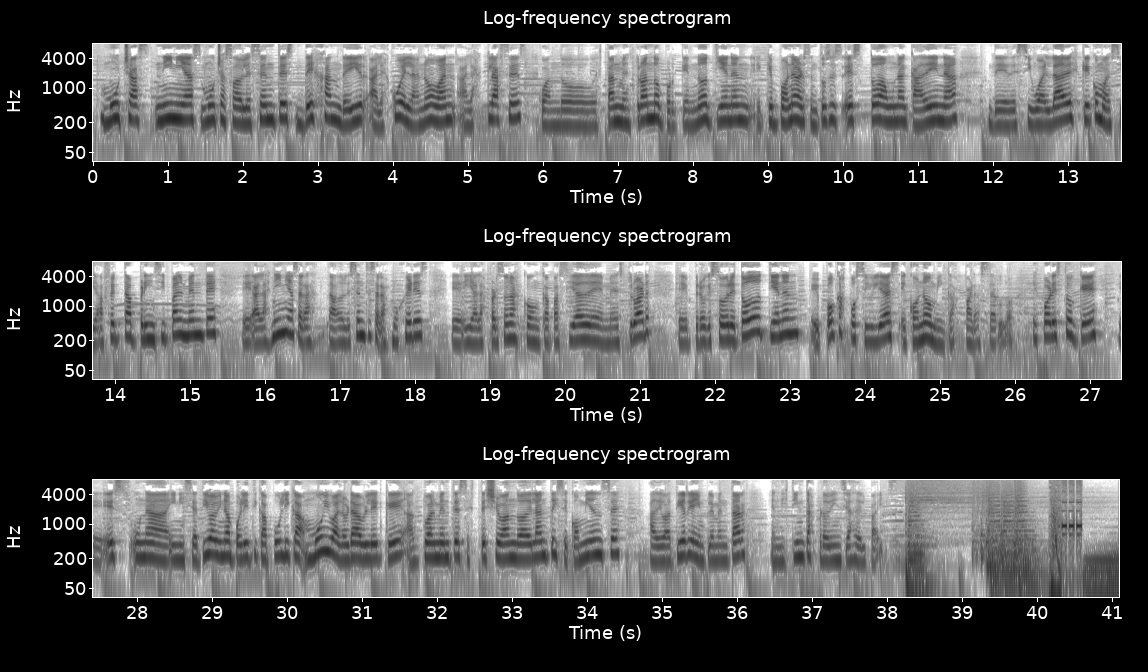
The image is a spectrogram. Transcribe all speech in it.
muchas niñas, muchas adolescentes dejan de ir a la escuela, no van a las clases cuando están menstruando porque no tienen eh, qué ponerse. Entonces es toda una cadena de desigualdades que, como decía, afecta principalmente eh, a las niñas, a las adolescentes, a las mujeres eh, y a las personas con capacidad de menstruar, eh, pero que sobre todo tienen pocas posibilidades económicas para hacerlo. Es por esto que es una iniciativa y una política pública muy valorable que actualmente se esté llevando adelante y se comience a debatir y a implementar en distintas provincias del país.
